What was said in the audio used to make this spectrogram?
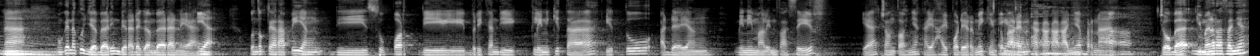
Nah, mungkin aku jabarin biar ada gambaran ya. Iya. Untuk terapi yang disupport diberikan di klinik kita itu ada yang minimal invasif ya, contohnya kayak hypodermic yang kemarin kakak-kakaknya pernah coba gimana rasanya?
